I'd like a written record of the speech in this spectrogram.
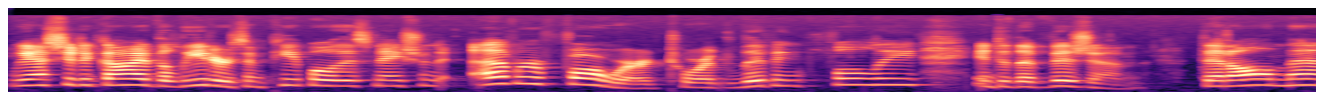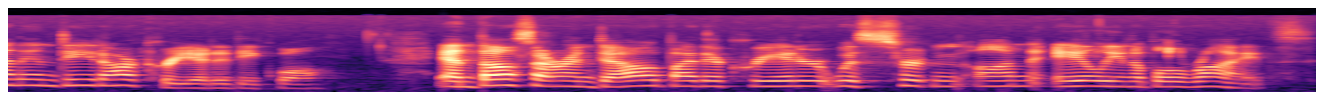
We ask you to guide the leaders and people of this nation ever forward toward living fully into the vision that all men indeed are created equal, and thus are endowed by their Creator with certain unalienable rights,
